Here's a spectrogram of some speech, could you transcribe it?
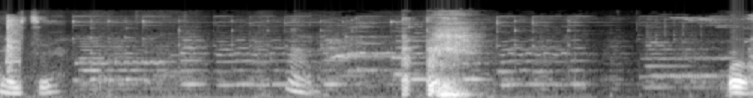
Neyse. Oh.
